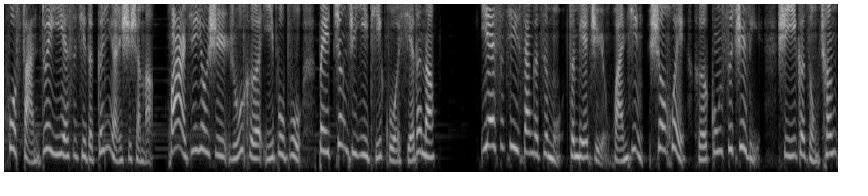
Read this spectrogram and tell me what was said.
或反对 ESG 的根源是什么？华尔街又是如何一步步被政治议题裹挟的呢？ESG 三个字母分别指环境、社会和公司治理，是一个总称，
